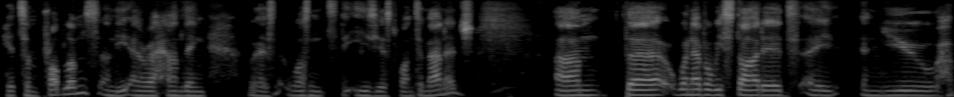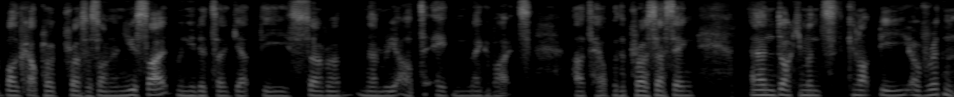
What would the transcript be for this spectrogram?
hit some problems and the error handling was, wasn't the easiest one to manage. Um, the, whenever we started a, a new bulk upload process on a new site, we needed to get the server memory up to eight megabytes uh, to help with the processing. And documents cannot be overwritten.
